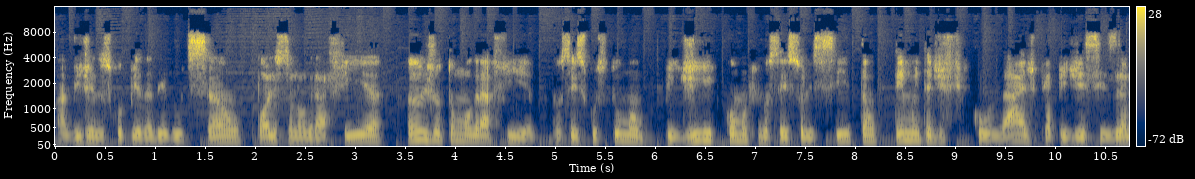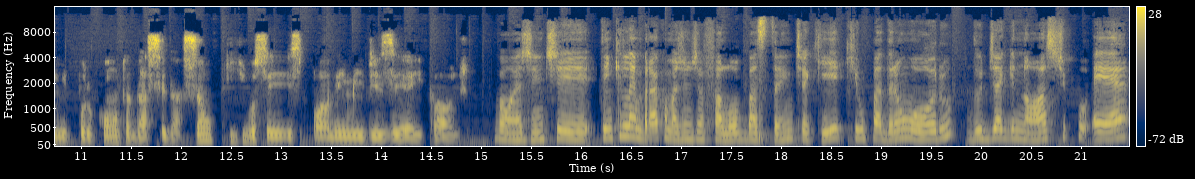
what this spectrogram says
a videoendoscopia da deglutição, polissonografia, angiotomografia, vocês costumam pedir? Como que vocês solicitam? Tem muita dificuldade para pedir esse exame por conta da sedação? O que, que vocês podem me dizer aí, Cláudio? Bom, a gente tem que lembrar, como a gente já falou bastante aqui, que o padrão ouro do diagnóstico é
